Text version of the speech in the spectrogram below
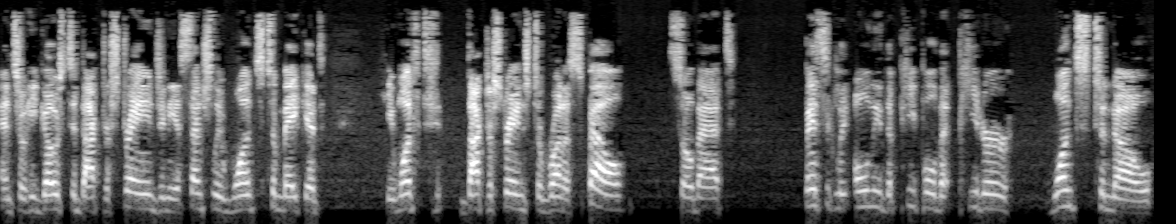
And so he goes to Doctor Strange and he essentially wants to make it he wants Doctor Strange to run a spell so that basically only the people that Peter wants to know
